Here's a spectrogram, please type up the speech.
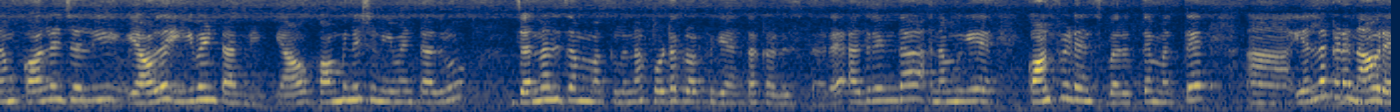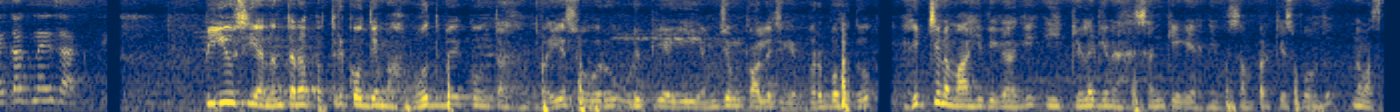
ನಮ್ಮ ಕಾಲೇಜಲ್ಲಿ ಯಾವುದೇ ಈವೆಂಟ್ ಆಗಲಿ, ಯಾವ ಕಾಂಬಿನೇಷನ್ ಈವೆಂಟ್ ಆದರೂ ಜರ್ನಲಿಸಮ್ ಮಕ್ಕಳನ್ನ ಫೋಟೋಗ್ರಾಫಿಗೆ ಅಂತ ಕಳಿಸ್ತಾರೆ. ಅದರಿಂದ ನಮಗೆ ಕಾನ್ಫಿಡೆನ್ಸ್ ಬರುತ್ತೆ ಮತ್ತು ಎಲ್ಲ ಕಡೆ ನಾವು ರೆಕಗ್ನೈಸ್ ಆಗ್ತೀವಿ. ಪಿ ಯು ಸಿಯ ನಂತರ ಪತ್ರಿಕೋದ್ಯಮ ಓದಬೇಕು ಅಂತ ಬಯಸುವವರು ಉಡುಪಿಯ ಈ ಎಂ ಜಿ ಎಂ ಕಾಲೇಜಿಗೆ ಬರಬಹುದು. ಹೆಚ್ಚಿನ ಮಾಹಿತಿಗಾಗಿ ಈ ಕೆಳಗಿನ ಸಂಖ್ಯೆಗೆ ನೀವು ಸಂಪರ್ಕಿಸಬಹುದು. ನಮಸ್ಕಾರ.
